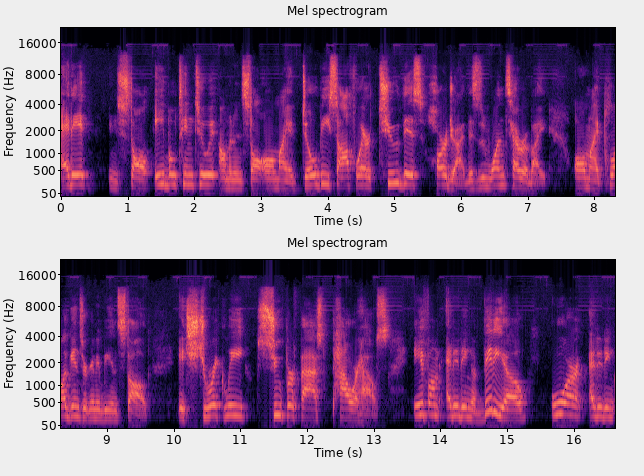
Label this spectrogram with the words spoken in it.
edit, install Ableton to it. I'm gonna install all my Adobe software to this hard drive. This is one terabyte. All my plugins are gonna be installed. It's strictly super fast powerhouse. If I'm editing a video or editing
